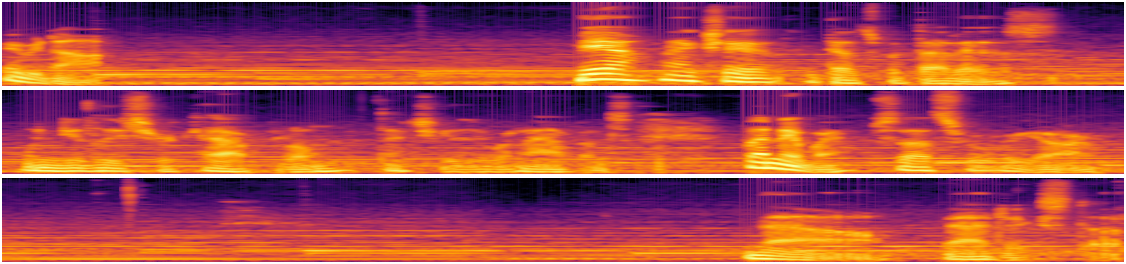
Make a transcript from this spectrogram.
maybe not. Yeah, actually, I think that's what that is. When you lose your capital, that's usually what happens. But anyway, so that's where we are. Now, magic stuff.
